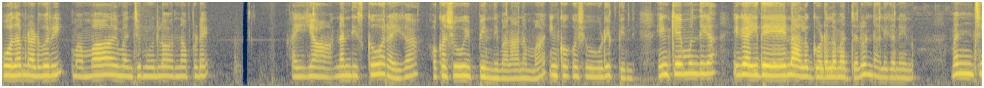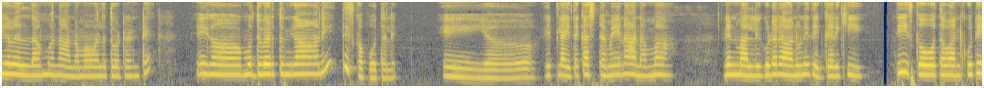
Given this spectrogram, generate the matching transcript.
పోదాం నడువురి. మా అమ్మ మంచి మూడ్లో ఉన్నప్పుడే. అయ్యా నన్ను తీసుకోరా ఇక? ఒక షూ ఇప్పింది మా నాన్నమ్మ ఇంకొక షూ కూడా ఇప్పింది. ఇంకేముందిగా? ఇక ఇదే నాలుగు గోడల మధ్యలో ఉండాలి ఇక నేను. మంచిగా వెళ్దాం మా నాన్నమ్మ వాళ్ళతో అంటే ఇక ముద్దు పెడుతుందిగా అని తీసుకుపోతలే. అయ్యో ఇట్లయితే కష్టమే నానమ్మ. నేను మళ్ళీ కూడా రాను నీ దగ్గరికి. తీసుకుపోతావు అనుకుంటే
